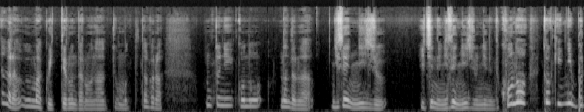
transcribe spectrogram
だからうまくいってるんだろうなって思って、だから、本当にこの、なんだろうな、2021年、2022年で、この時にブ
